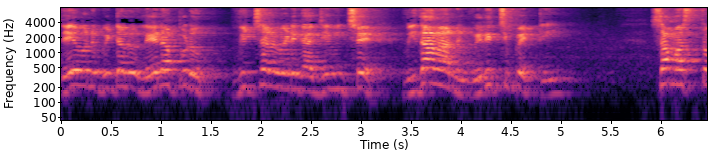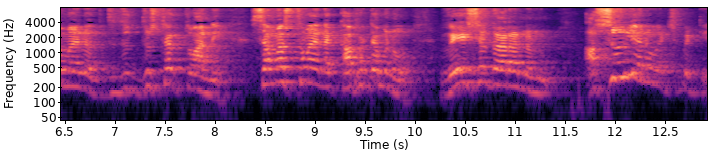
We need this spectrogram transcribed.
దేవుని బిడ్డలు లేనప్పుడు విచ్చలవిడిగా జీవించే విధానాన్ని విడిచిపెట్టి సమస్తమైన దు- దుష్టత్వాన్ని సమస్తమైన కపటమును వేషధారణను అసూయను విడిచిపెట్టి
